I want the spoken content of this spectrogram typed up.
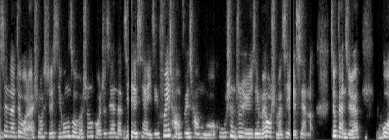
现在对我来说，学习、工作和生活之间的界限已经非常非常模糊，甚至于已经没有什么界限了。就感觉，我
